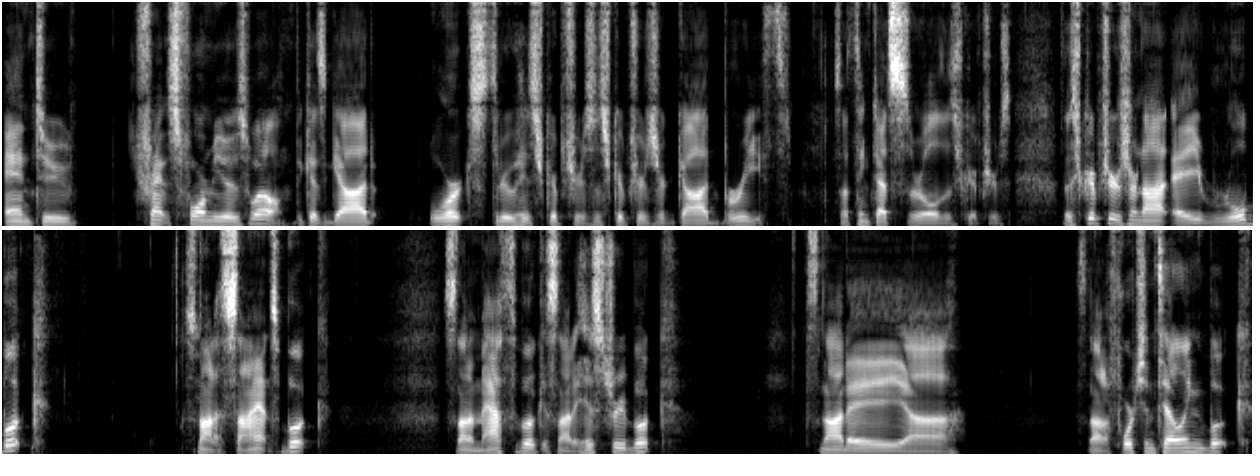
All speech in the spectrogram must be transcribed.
and to transform you as well because God works through his scriptures. The scriptures are God breathed. So I think that's the role of the scriptures. The scriptures are not a rule book, it's not a science book, it's not a math book, it's not a history book, it's not a uh, it's not a fortune telling book.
